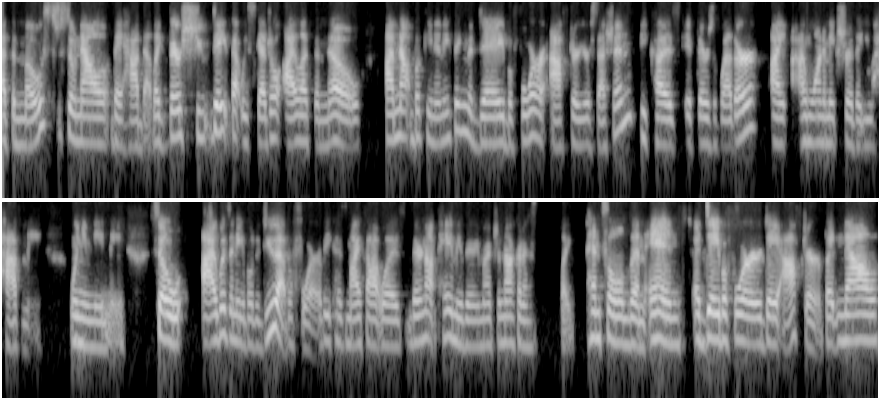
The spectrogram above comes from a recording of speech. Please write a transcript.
at the most. So now they have that. Like their shoot date that we schedule i let them know. I'm not booking anything the day before or after your session because if there's weather i i want to make sure that you have me when you need me. So I wasn't able to do that before because my thought was they're not paying me very much. I'm not going to like pencil them in a day before or day after. But now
